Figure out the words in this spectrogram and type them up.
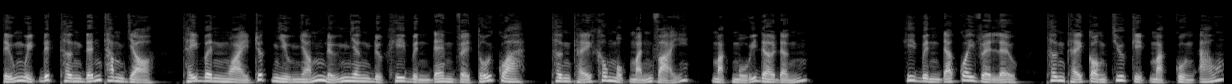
Tiểu Nguyệt đích thân đến thăm dò, thấy bên ngoài rất nhiều nhóm nữ nhân được Hi Bình đem về tối qua, thân thể không một mảnh vải, mặt mũi đờ đẫn. Hi Bình đã quay về lều, thân thể còn chưa kịp mặc quần áo,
